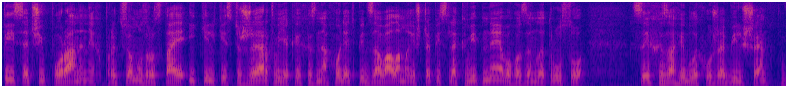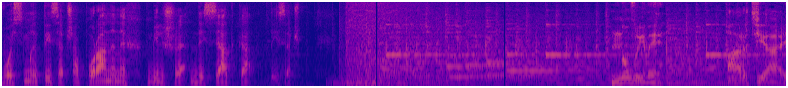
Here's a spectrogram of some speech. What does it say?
тисячі поранених. При цьому зростає і кількість жертв, яких знаходять під завалами ще після квітневого землетрусу. Цих загиблих уже більше 8 тисяч, а поранених більше десятка тисяч. Новини RTI.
